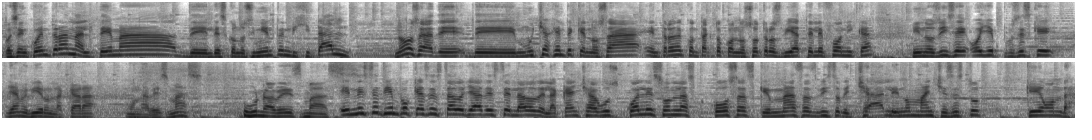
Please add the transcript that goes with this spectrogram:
pues se encuentran al tema del desconocimiento en digital. ¿No? O sea, de, de mucha gente que nos ha entrado en contacto con nosotros vía telefónica y nos dice, oye, pues es que ya me vieron la cara una vez más. una vez más. En este tiempo que has estado ya de este lado de la cancha, Agus, ¿cuáles son las cosas que más has visto de chale? No manches, esto, ¿qué onda?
